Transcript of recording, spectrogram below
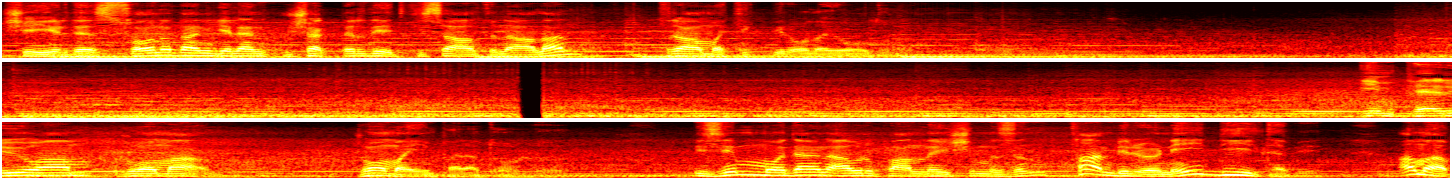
Şehirde sonradan gelen kuşakları da etkisi altına alan travmatik bir olay oldu. Imperium Roman, Roma İmparatorluğu. Bizim modern Avrupa anlayışımızın tam bir örneği değil tabi. Ama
